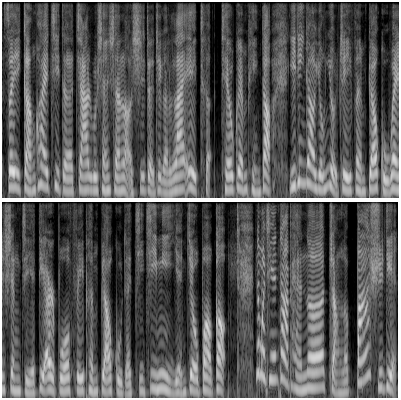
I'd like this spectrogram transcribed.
所以赶快记得加入珊珊老师的这个 Line It Telegram 频道，一定要拥有这一份标股万圣节第二波飞喷标股的及机密研究报告。那么今天大盘呢涨了八十点。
